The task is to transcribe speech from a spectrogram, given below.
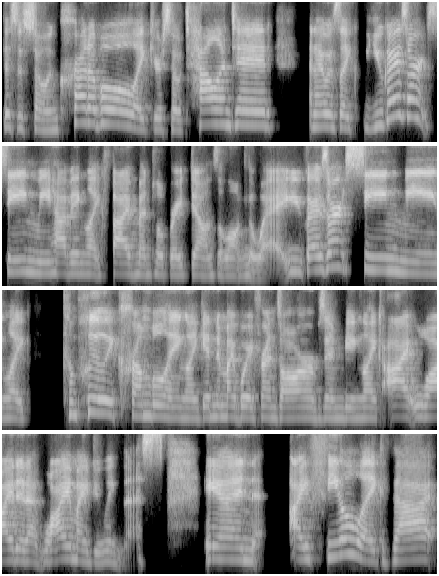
this is so incredible. Like, you're so talented. And I was like, you guys aren't seeing me having like five mental breakdowns along the way. You guys aren't seeing me like completely crumbling like into my boyfriend's arms and being like, I, why did I, why am I doing this? And I feel like that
